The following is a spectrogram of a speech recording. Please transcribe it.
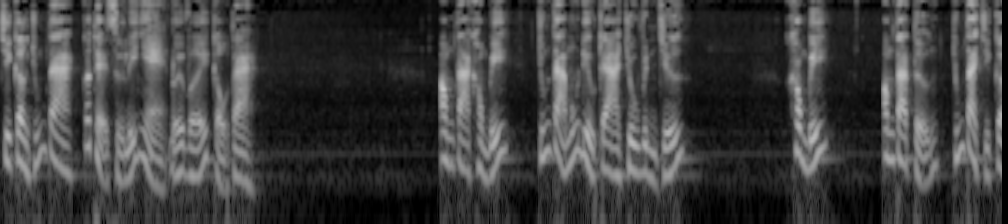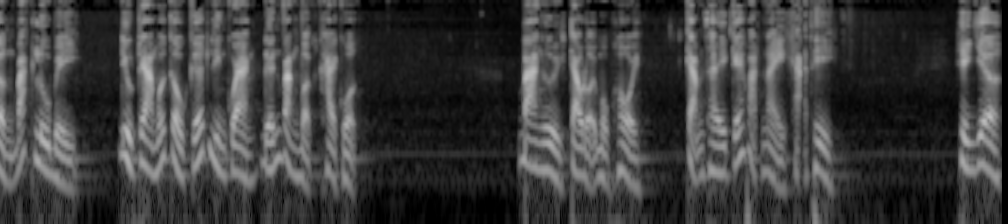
Chỉ cần chúng ta có thể xử lý nhẹ đối với cậu ta. Ông ta không biết chúng ta muốn điều tra Chu Vinh chứ? Không biết. Ông ta tưởng chúng ta chỉ cần bắt Lưu Bị, điều tra mối cầu kết liên quan đến văn vật khai quật. Ba người trao đổi một hồi, cảm thấy kế hoạch này khả thi. Hiện giờ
